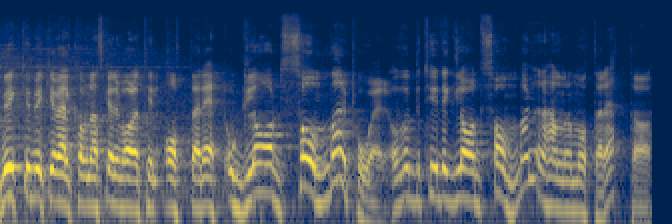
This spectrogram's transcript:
Mycket, mycket välkomna ska ni vara till 8 rätt och glad sommar på er! Och vad betyder glad sommar när det handlar om 8 rätt då?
